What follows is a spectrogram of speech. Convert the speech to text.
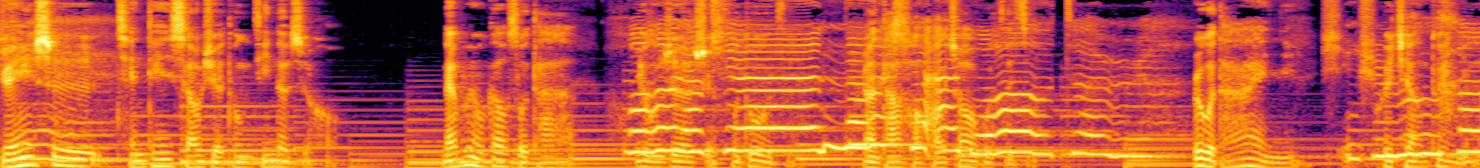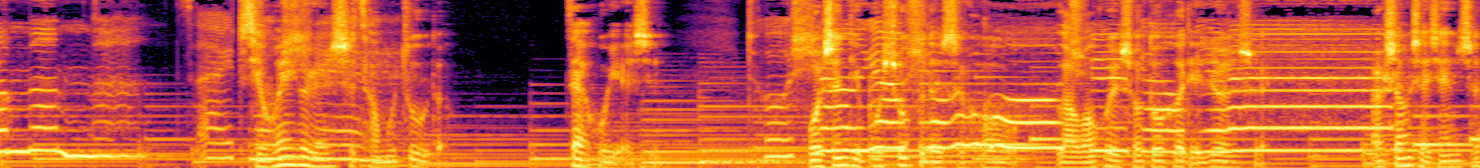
原因是前天小雪痛经的时候，男朋友告诉她用热水敷肚子，让她好好照顾自己。如果他爱你，会这样对你吗？喜欢一个人是藏不住的，在乎也是。我身体不舒服的时候，老王会说多喝点热水，而商雪先生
